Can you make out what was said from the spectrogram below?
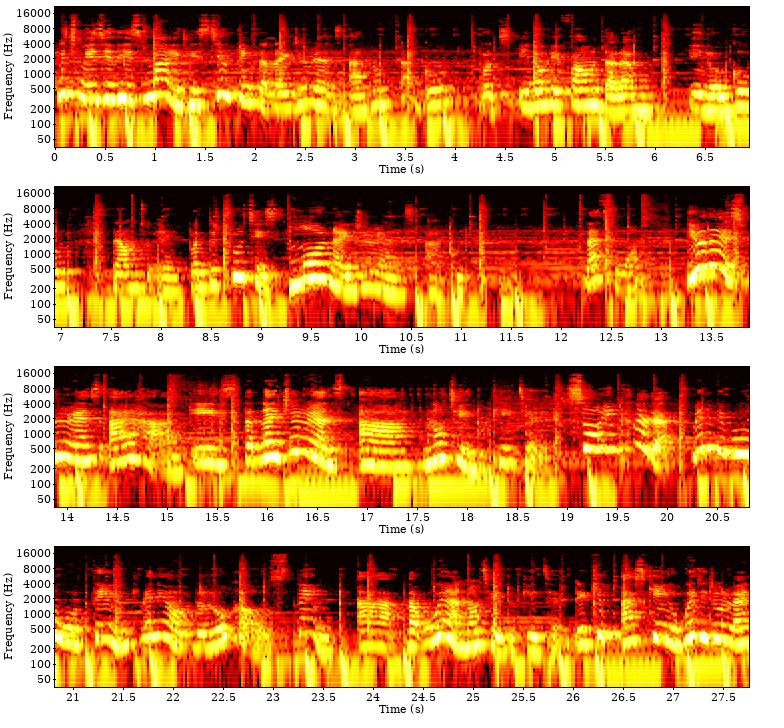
Which means in his mind, he still thinks that Nigerians are not that good. But you know, he found that I'm, you know, good down to earth. But the truth is, more Nigerians are good people. That's one. The other experience I had is that Nigerians are not educated. So in Canada, many people will think, many of the locals think uh, that we are not educated. They keep asking you, where did you learn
